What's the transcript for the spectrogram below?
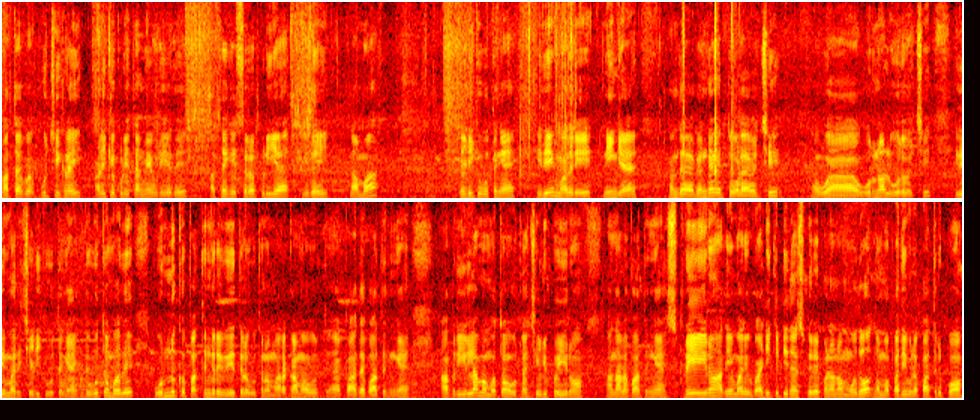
மற்ற பூச்சிகளை அழிக்கக்கூடிய தன்மை உடையது. அத்தகைய சிறப்புடைய இதை நம்ம செடிக்கு ஊற்றுங்க இதே மாதிரி நீங்கள் அந்த வெங்காயத்தோலை வச்சு ஒரு நாள் ஊற வச்சு இதே மாதிரி செடிக்கு ஊற்றுங்க இது ஊற்றும் போது ஒன்றுக்கு பத்துங்கிற விதத்தில் ஊற்றணும் மறக்காமல் ஊற்று பா அதை பார்த்துக்குங்க. அப்படி இல்லாமல் மொத்தம் ஊற்றினா செடி போயிடும் அதனால் பார்த்துங்க ஸ்ப்ரேயரும். அதே மாதிரி வடிகட்டி தான் ஸ்ப்ரே பண்ணணும். மொதல் நம்ம பதிவில் பார்த்துருப்போம்.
